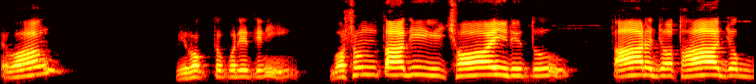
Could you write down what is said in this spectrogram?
এবং বিভক্ত করে তিনি বসন্তাদি ছয় ঋতু তার যথাযোগ্য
